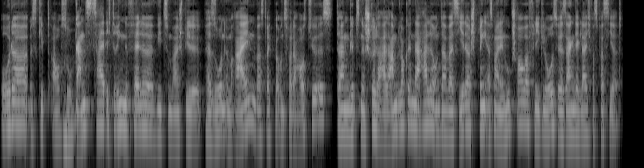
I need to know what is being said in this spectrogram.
Oder es gibt auch so mhm. ganzzeitig dringende Fälle, wie zum Beispiel Person im Rhein, was direkt bei uns vor der Haustür ist. Dann gibt's eine schrille Alarmglocke in der Halle und da weiß jeder, spring erstmal in den Hubschrauber, flieg los, wir sagen dir gleich, was passiert.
